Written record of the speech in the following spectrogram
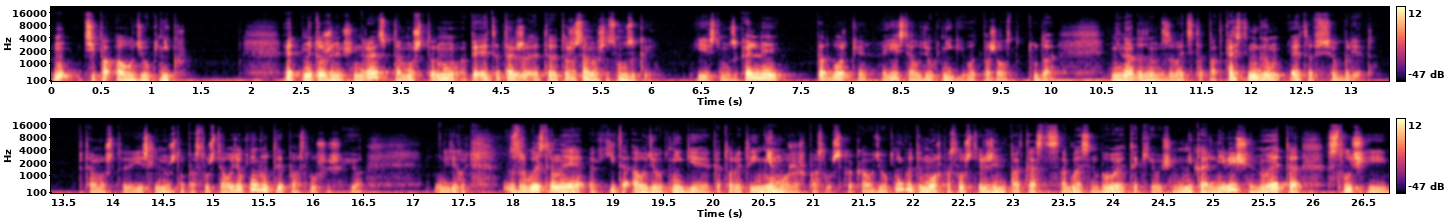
ну, типа аудиокниг. Это мне тоже не очень нравится, потому что, ну, это также, это то же самое, что с музыкой. Есть музыкальные подборки, а есть аудиокниги. Вот, пожалуйста, туда. Не надо называть это подкастингом, это все бред. Потому что если нужно послушать аудиокнигу, ты послушаешь ее где хочешь. С другой стороны, какие-то аудиокниги, которые ты не можешь послушать как аудиокнигу, ты можешь послушать в режиме подкаста. Согласен, бывают такие очень уникальные вещи, но это случай,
